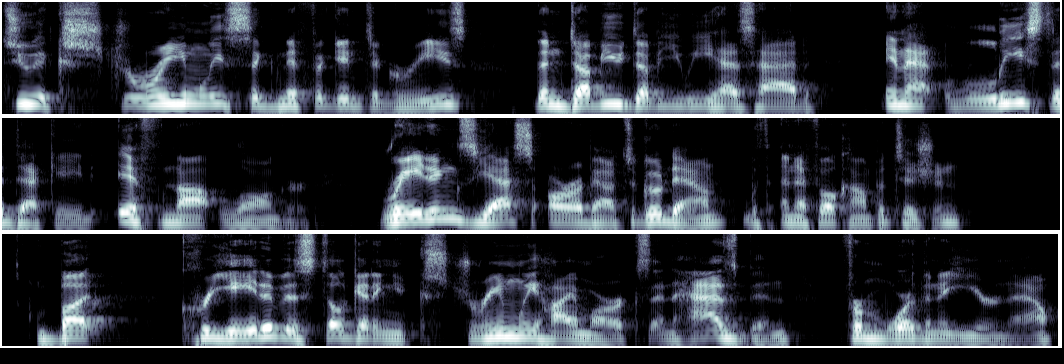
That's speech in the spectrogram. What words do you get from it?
to extremely significant degrees than WWE has had in at least a decade, if not longer. Ratings, yes, are about to go down with NFL competition, but creative is still getting extremely high marks and has been for more than a year now.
